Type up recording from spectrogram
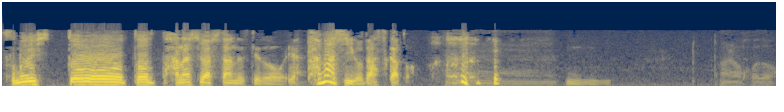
その人と話はしたんですけど、いや、魂を出すかと。なるほど。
